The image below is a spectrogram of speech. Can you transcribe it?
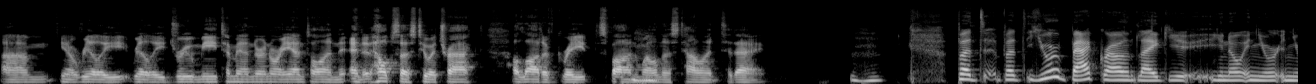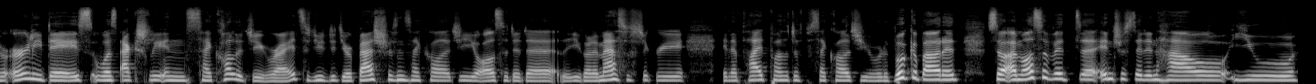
um, you know, really, really drew me to Mandarin Oriental, and and it helps us to attract a lot of great spa and mm-hmm. wellness talent today. Mm-hmm. But but your background, like you you know, in your in your early days, was actually in psychology, right? So you did your bachelor's in psychology. You also did a you got a master's degree in applied positive psychology. You wrote a book about it. So I'm also a bit uh, interested in how you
